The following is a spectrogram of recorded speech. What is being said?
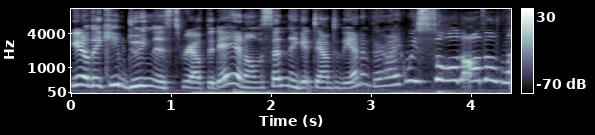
you know, they keep doing this throughout the day. And all of a sudden they get down to the end of they're like, we sold all the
